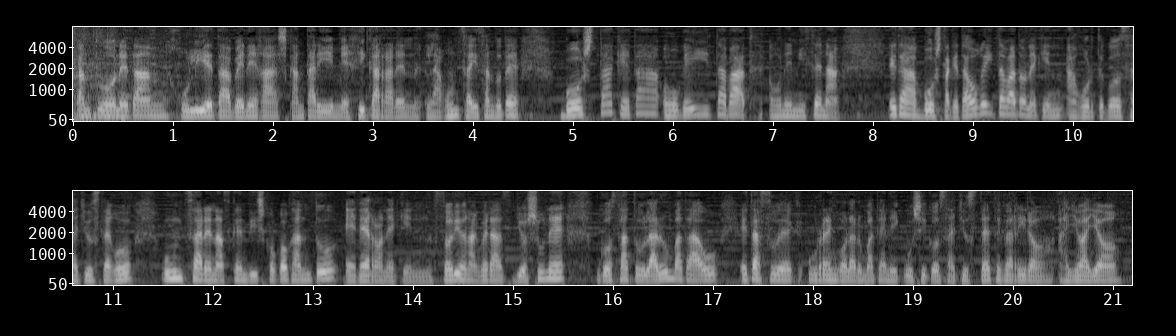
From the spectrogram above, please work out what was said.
Kantu honetan Julieta Benegas kantari mexikarraren laguntza izan dute, bostak eta hogeita bat honen izena. Eta bostak eta hogeita bat honekin agurteko zaituztegu, untzaren azken diskoko kantu eder honekin. Zorionak beraz Josune, gozatu larun bat hau, eta zuek urrengo larun batean ikusiko zaituztet berriro. Aio, aio.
